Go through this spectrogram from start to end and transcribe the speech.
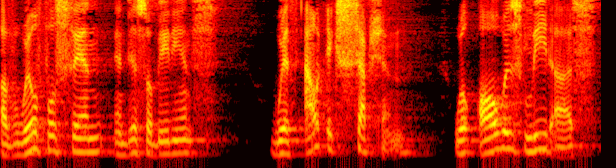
of willful sin and disobedience without exception will always lead us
